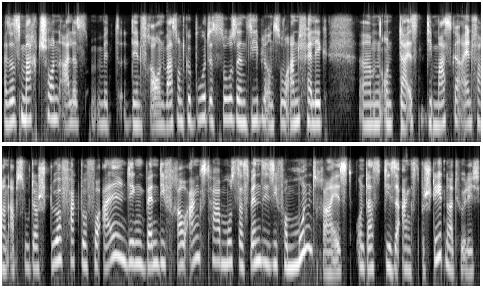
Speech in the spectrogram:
Also es macht schon alles mit den Frauen was und Geburt ist so sensibel und so anfällig ähm, und da ist die Maske einfach ein absoluter Störfaktor. Vor allen Dingen, wenn die Frau Angst haben muss, dass wenn sie sie vom Mund reißt und dass diese Angst besteht natürlich,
